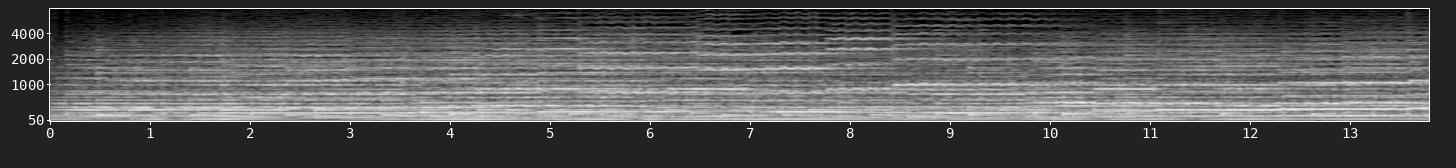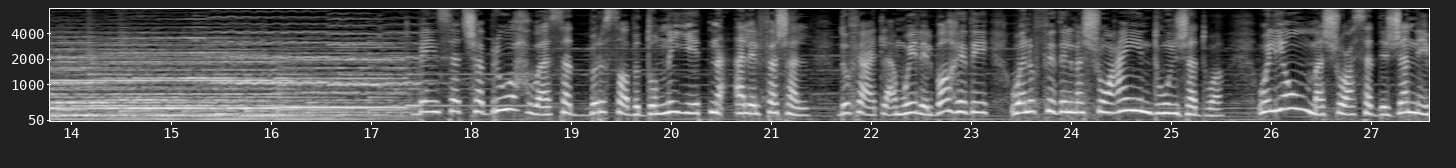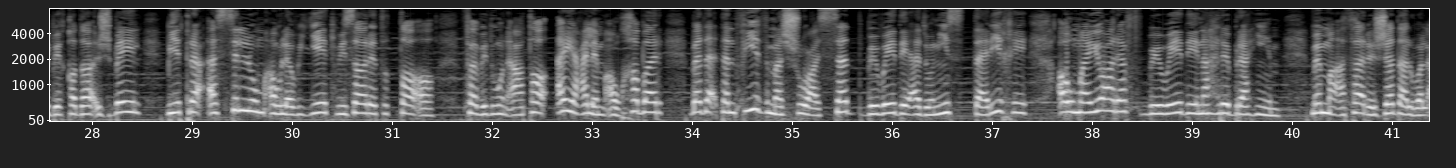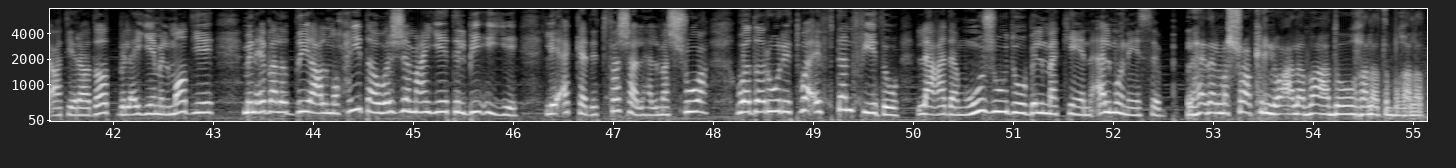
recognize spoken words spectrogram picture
بين سد شبروح وسد برصة بالضنية تنقل الفشل. دفعت الأموال الباهظة ونفذ المشروعين دون جدوى. واليوم مشروع سد الجنة بقضاء جبيل بيترأس سلم أولويات وزارة الطاقة. فبدون إعطاء أي علم أو خبر بدأ تنفيذ مشروع السد بوادي أدونيس التاريخي أو ما يعرف بوادي نهر إبراهيم. مما أثار الجدل والاعتراضات بالأيام الماضية من قبل الضياع المحيطة والجمعيات البيئية. لأكدت فشل هالمشروع وضرورة وقف تنفيذه لعدم وجوده بالمكان المناسب هذا المشروع كله على بعضه غلط بغلط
